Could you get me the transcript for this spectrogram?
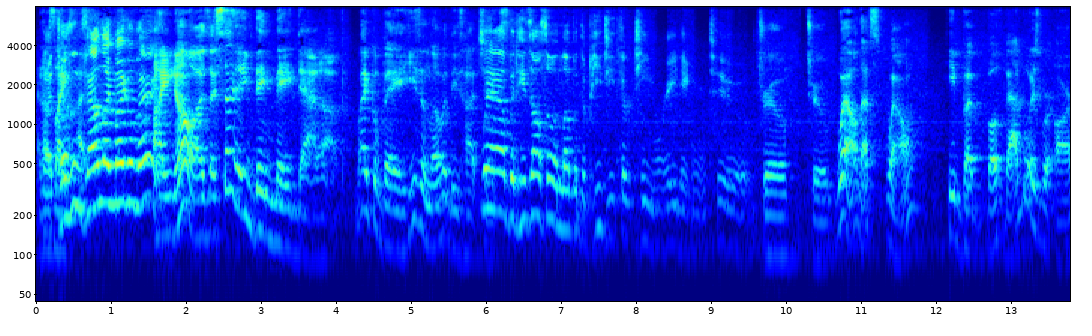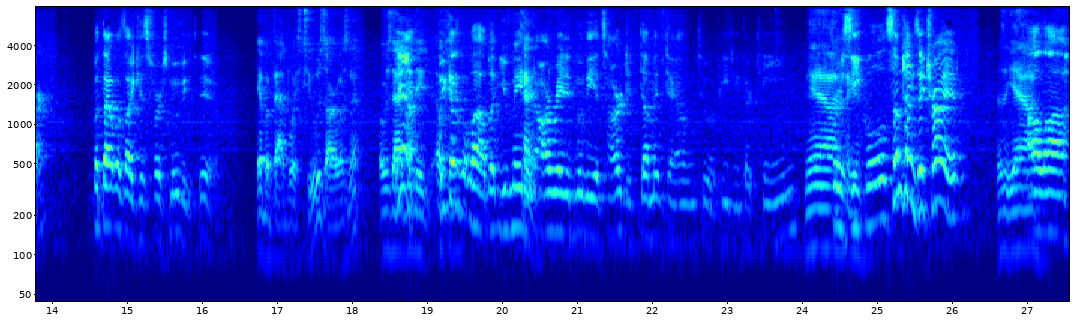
And I that was like, doesn't I- sound like Michael Bay. I know. As I said, they- they made that up. Michael Bay, he's in love with these hot chicks. well, but he's also in love with the PG thirteen rating too. true, true. Well, that's well. He, but both Bad Boys were R. But that was like his first movie too. Yeah, but Bad Boys Two was R, wasn't it? Or was that? yeah, they, okay. because well, but you've made an Kinda. R-rated movie. It's hard to dumb it down to a PG-13 yeah, for a sequel. Sometimes they try it, it- yeah. a la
